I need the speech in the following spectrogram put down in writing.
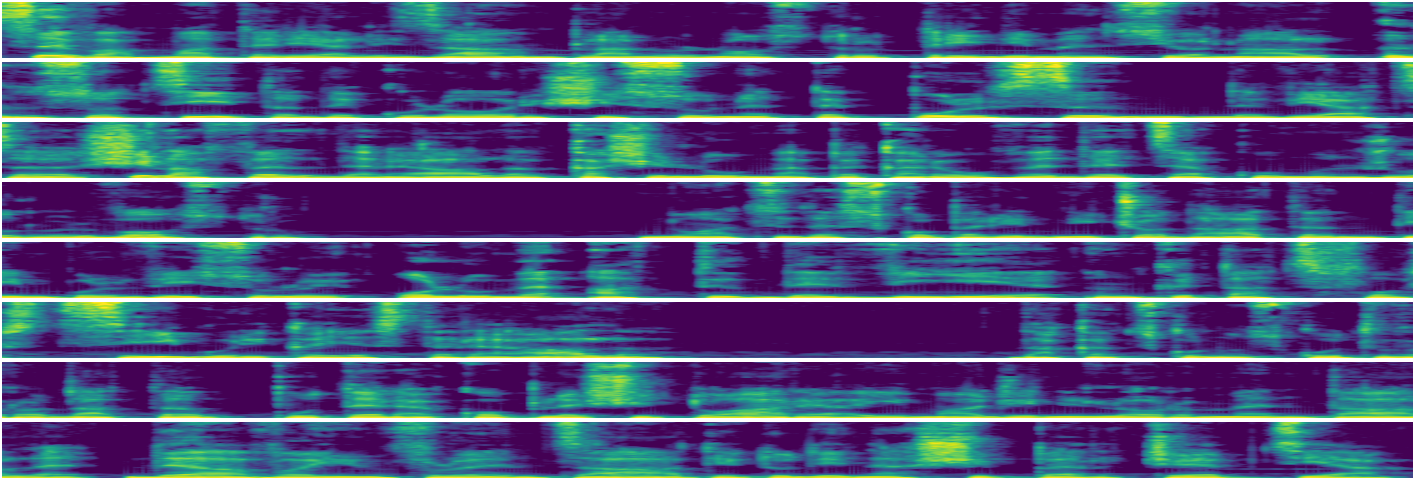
se va materializa în planul nostru tridimensional, însoțită de culori și sunete, pulsând de viață și la fel de reală ca și lumea pe care o vedeți acum în jurul vostru. Nu ați descoperit niciodată în timpul visului o lume atât de vie încât ați fost siguri că este reală? Dacă ați cunoscut vreodată puterea copleșitoare a imaginilor mentale de a vă influența atitudinea și percepția,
